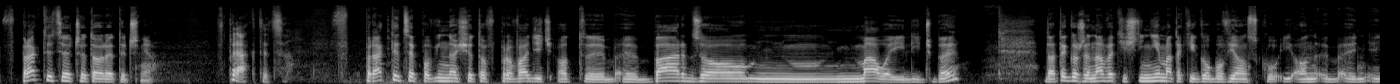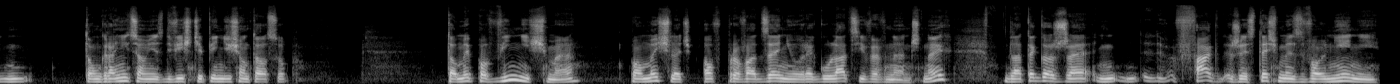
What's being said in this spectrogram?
W praktyce czy teoretycznie? W praktyce. W praktyce powinno się to wprowadzić od y, bardzo małej liczby, dlatego że nawet jeśli nie ma takiego obowiązku i on, tą granicą jest 250 osób, to my powinniśmy pomyśleć o wprowadzeniu regulacji wewnętrznych, dlatego że fakt, że jesteśmy zwolnieni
